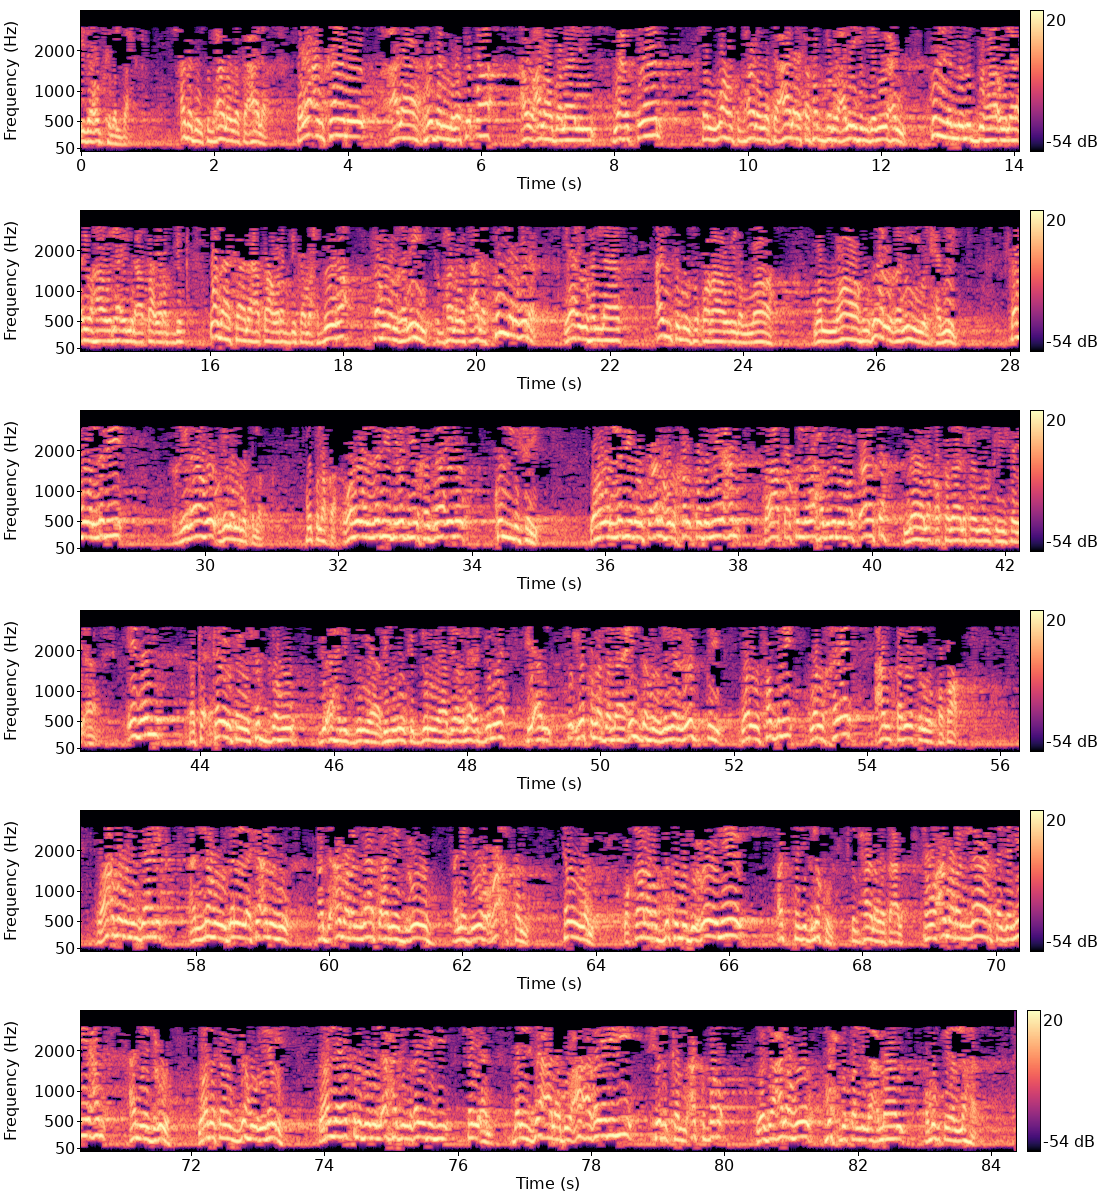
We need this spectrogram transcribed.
إذا أدخل البحر. أبدا سبحانه وتعالى. سواء كانوا على هدى وتقى أو على ضلال وعصيان فالله سبحانه وتعالى يتفضل عليهم جميعا. كلا نمد هؤلاء وهؤلاء من عطاء ربك وما كان عطاء ربك محظورا فهو الغني سبحانه وتعالى. كل الغنى يا أيها الناس أنتم الفقراء إلى الله والله هو الغني الحميد. فهو الذي غناه غنى المطلق مطلقا وهو الذي بيده خزائن كل شيء. وهو الذي لو سأله الخلق جميعا فأعطى كل واحد منهم مسألته ما نقص ذلك من ملكه شيئا. إذا فكيف يشبه بأهل الدنيا بملوك الدنيا بأغنياء الدنيا؟ في أن يطلب ما عنده من الرزق والفضل والخير عن طريق الوسطاء وأعظم من ذلك أنه جل شأنه قد أمر الناس أن يدعوه أن يدعوه رأسا توا وقال ربكم ادعوني أستجب لكم. سبحانه وتعالى. فهو أمر الناس جميعا أن يدعوه وأن يتوجهوا إليه وأن لا يطلبوا من أحد غيره شيئا بل جعل دعاء غيره شركا أكبر وجعله محبطا للأعمال ومبطلا لها.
